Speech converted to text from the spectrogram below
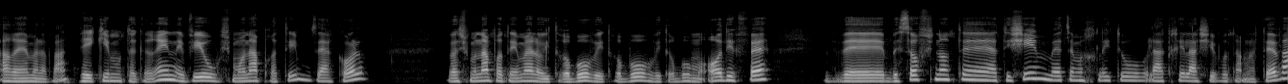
הראם הלבן, והקימו את הגרעין, הביאו שמונה פרטים, זה הכל. והשמונה פרטים האלו התרבו והתרבו והתרבו מאוד יפה, ובסוף שנות ה-90 בעצם החליטו להתחיל להשיב אותם לטבע,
